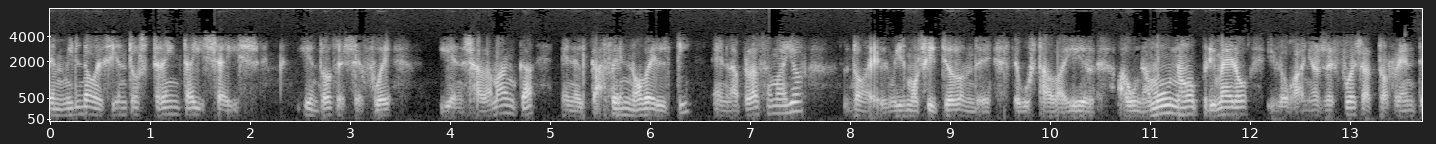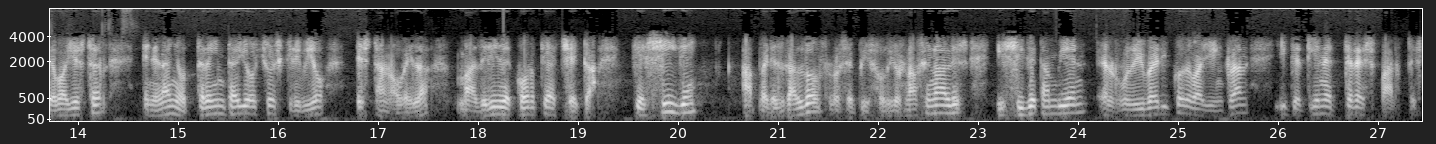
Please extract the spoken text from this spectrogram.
en 1936 y entonces se fue y en Salamanca, en el Café Novelty, en la Plaza Mayor, el mismo sitio donde le gustaba ir a Unamuno primero y luego años después a Torrente Ballester, en el año 38 escribió esta novela, Madrid de corte a Checa, que sigue a Pérez Galdós, los episodios nacionales, y sigue también el Rudy Ibérico de Valle Inclán, y que tiene tres partes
